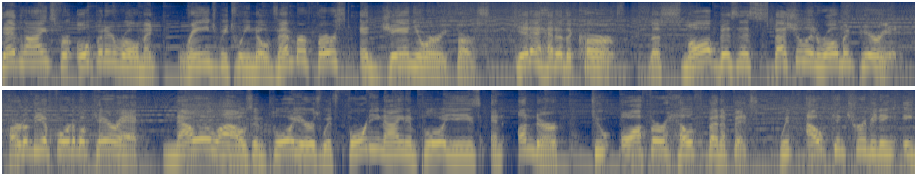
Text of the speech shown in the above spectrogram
Deadlines for open enrollment range between November 1st and January 1st. Get ahead of the curve. The Small Business Special Enrollment Period, part of the Affordable Care Act, now allows employers with 49 employees and under to offer health benefits without contributing a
